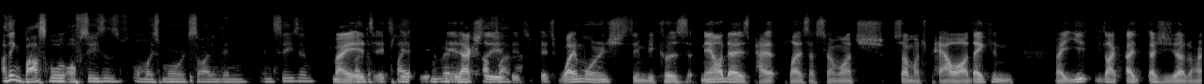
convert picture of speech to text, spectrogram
I think basketball off season is almost more exciting than in season. mate. like it's it's it, it- actually like it's it's way more interesting because nowadays players have so much so much power. They can, mate. You like as you know,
